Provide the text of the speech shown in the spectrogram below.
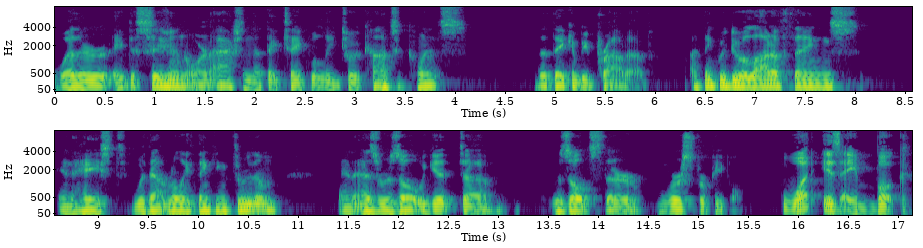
whether a decision or an action that they take will lead to a consequence that they can be proud of. I think we do a lot of things in haste without really thinking through them. And as a result, we get uh, results that are worse for people. What is a book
